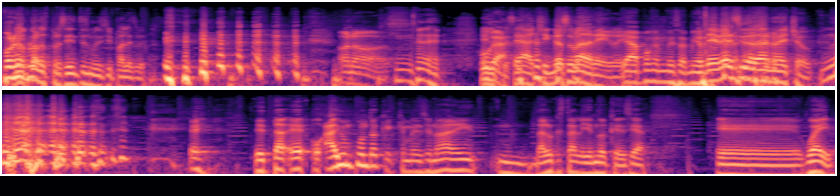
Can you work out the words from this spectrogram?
por ejemplo. con los presidentes municipales, güey. No. El Juga. que sea, chinga su madre, güey. Ya, pónganme esa mierda. Deber ciudadano hecho. Eh, eh, hay un punto que, que mencionaba ahí, mm, algo que estaba leyendo que decía, eh, güey,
